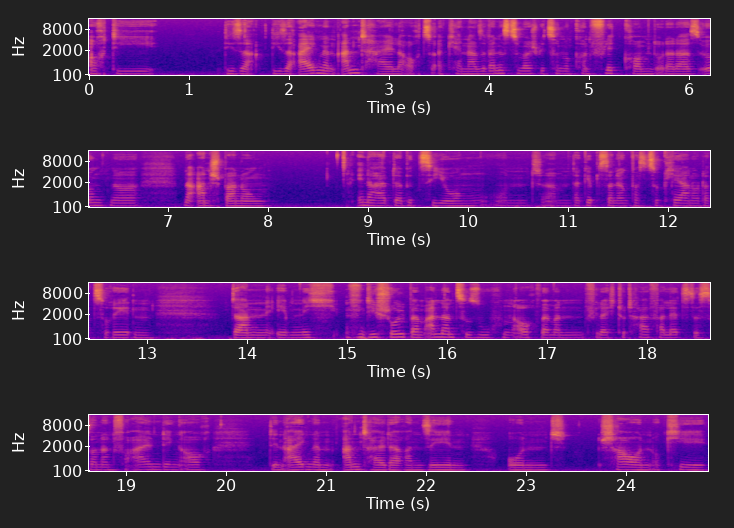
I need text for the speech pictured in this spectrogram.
auch die, diese, diese eigenen Anteile auch zu erkennen. Also wenn es zum Beispiel zu einem Konflikt kommt oder da ist irgendeine eine Anspannung innerhalb der Beziehung und ähm, da gibt es dann irgendwas zu klären oder zu reden, dann eben nicht die Schuld beim anderen zu suchen, auch wenn man vielleicht total verletzt ist, sondern vor allen Dingen auch den eigenen Anteil daran sehen und schauen, okay,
